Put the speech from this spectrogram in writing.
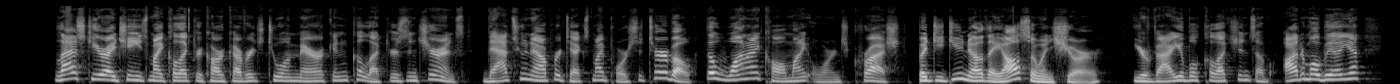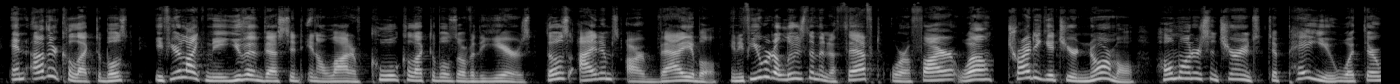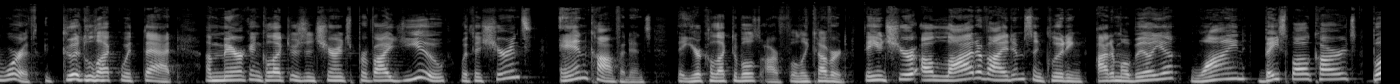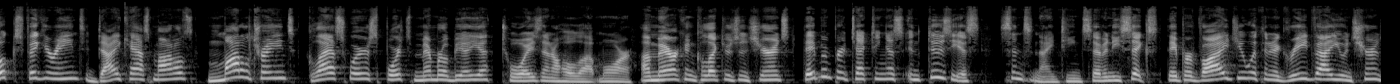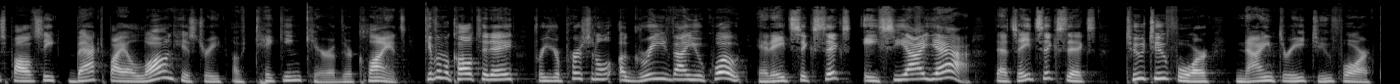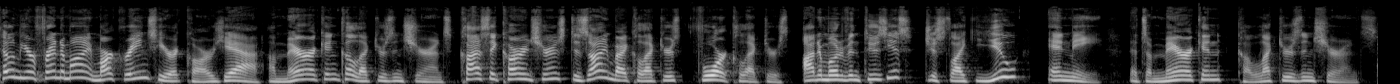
Last year, I changed my collector car coverage to American Collectors Insurance. That's who now protects my Porsche Turbo, the one I call my Orange Crush. But did you know they also insure your valuable collections of automobilia and other collectibles if you're like me, you've invested in a lot of cool collectibles over the years. Those items are valuable. And if you were to lose them in a theft or a fire, well, try to get your normal homeowners insurance to pay you what they're worth. Good luck with that. American Collectors Insurance provides you with assurance and confidence that your collectibles are fully covered. They insure a lot of items, including automobilia, wine, baseball cards, books, figurines, die-cast models, model trains, glassware, sports memorabilia, toys, and a whole lot more. American Collectors Insurance, they've been protecting us enthusiasts since 1976. They provide you with an agreed value insurance policy backed by a long history of taking care of their clients. Give them a call today for your personal agreed value quote at 866 ACI Yeah. That's 866 224 9324. Tell them you're a friend of mine, Mark Rains here at Cars Yeah, American Collectors Insurance. Classic car insurance designed by collectors for collectors. Automotive enthusiasts just like you and me. That's American Collectors Insurance.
